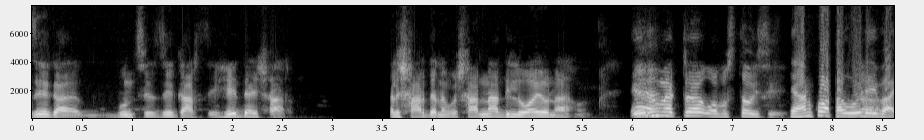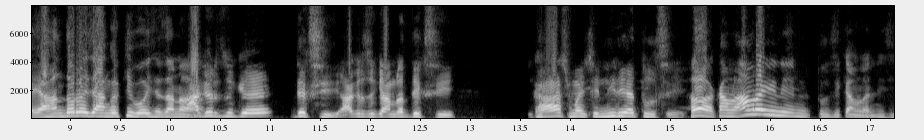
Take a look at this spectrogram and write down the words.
যে বুনছে যে গাড়ছে হে দেয় সার। তাহলে সার দেয় না সার না দিলে হয়ও না এখন। এরকম একটা অবস্থা হয়েছে এখন কথা ওইটাই ভাই এখন ধরো যে আঙ্গুর কি বইছে জানো? আগের যুগে দেখছি আগের যুগে আমরা দেখছি ঘাস মাইছে নিরিয়া তুলছে। হ্যাঁ কামলা আমরাই নি- তুলছি কামলা নিছি।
